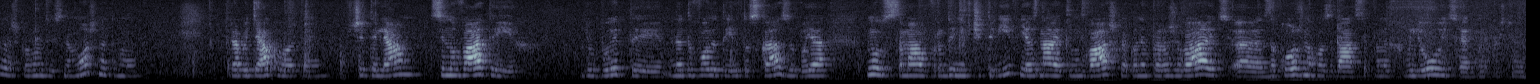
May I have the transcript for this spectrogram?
Але ж повернутися не можна, тому треба дякувати вчителям, цінувати їх, любити, не доводити їх до сказу, бо я ну, сама в родині вчителів, я знаю, як їм важко, як вони переживають е, за кожного з вас, як вони хвилюються, як вони постійно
